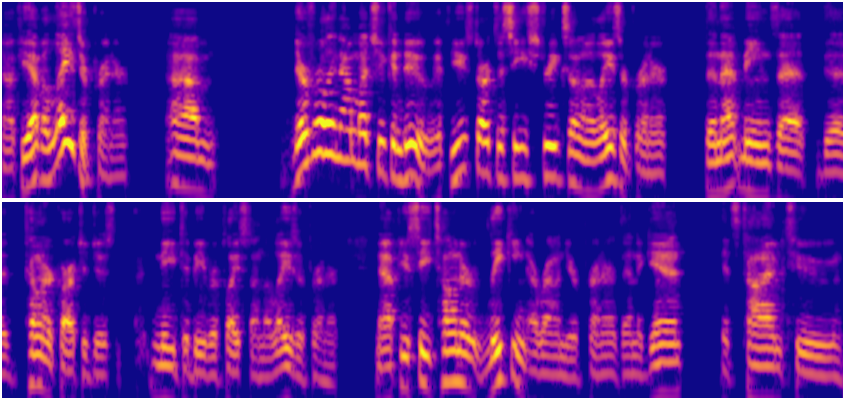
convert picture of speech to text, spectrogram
Now, if you have a laser printer, um, there's really not much you can do. If you start to see streaks on a laser printer, then that means that the toner cartridges need to be replaced on the laser printer. Now, if you see toner leaking around your printer, then again, it's time to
